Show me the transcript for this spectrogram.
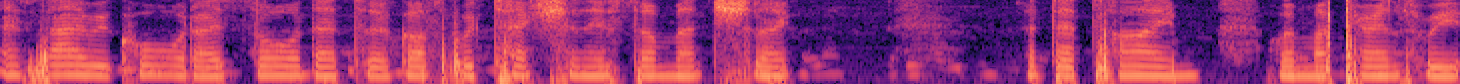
As I recalled, I saw that uh, God's protection is so much like at that time when my parents were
